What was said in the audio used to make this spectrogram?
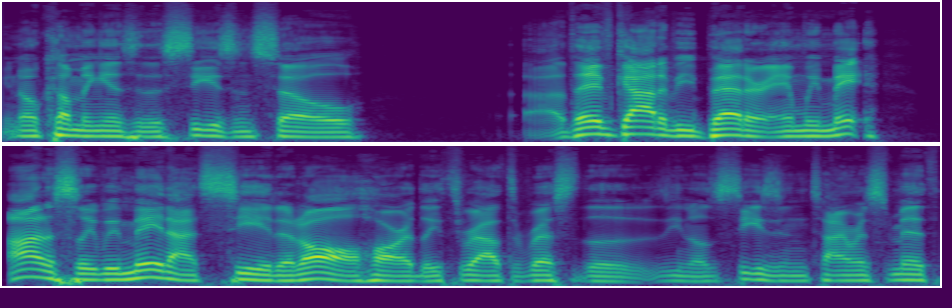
you know, coming into the season. So uh, they've got to be better, and we may honestly we may not see it at all hardly throughout the rest of the you know season. Tyron Smith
